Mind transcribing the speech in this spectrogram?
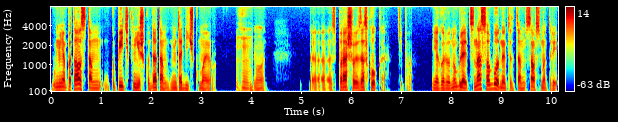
у меня пытался там купить книжку, да, там, методичку мою. Uh-huh. Вот. Э, спрашивает, за сколько? Типа, я говорю, ну, блядь, цена свободная, ты там сам смотри.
